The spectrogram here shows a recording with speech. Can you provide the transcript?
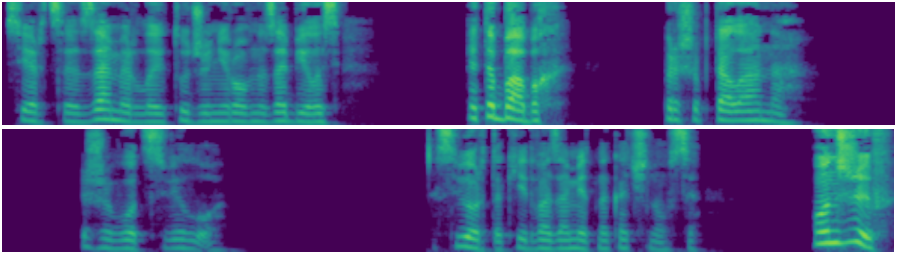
Сердце замерло и тут же неровно забилось. «Это бабах!» — прошептала она. Живот свело. Сверток едва заметно качнулся. «Он жив!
